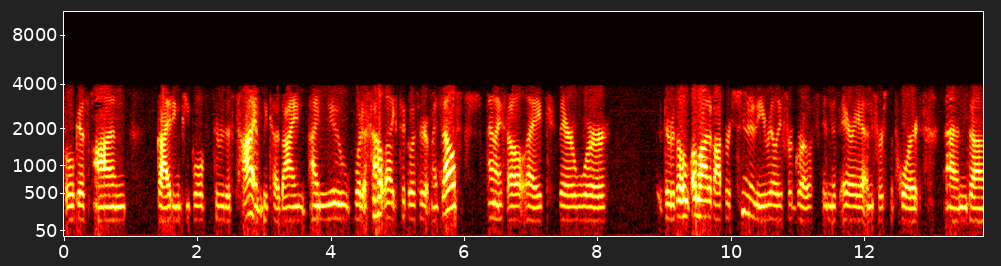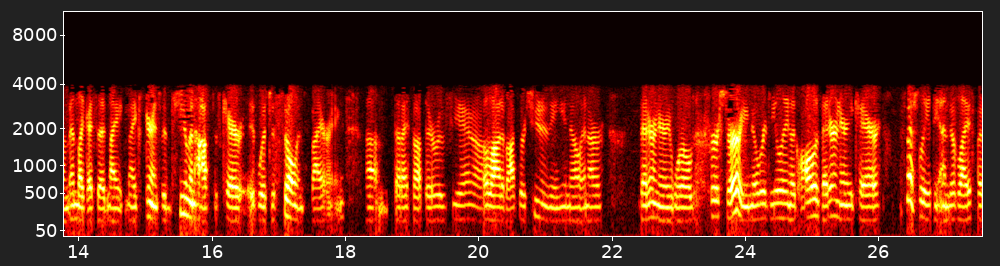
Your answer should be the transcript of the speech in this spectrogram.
focus on guiding people through this time because I I knew what it felt like to go through it myself, and I felt like there were there was a, a lot of opportunity really for growth in this area and for support and um and like I said my my experience with human hospice care it was just so inspiring um that I thought there was Yeah. a lot of opportunity you know in our veterinary world for sure you know we're dealing like all of veterinary care especially at the end of life but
